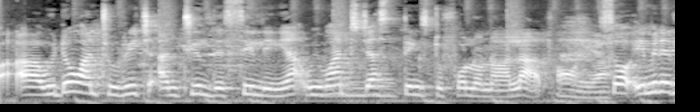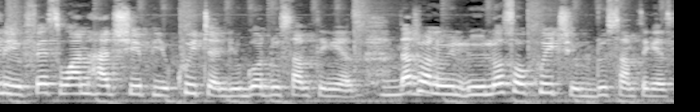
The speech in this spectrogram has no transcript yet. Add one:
uh, we don't want to reach until the ceiling. Yeah, we want just things to fall on our lap. Oh, yeah. So immediately you face one hardship, you quit and you go do something else. That one will you'll also quit, you'll do something else.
